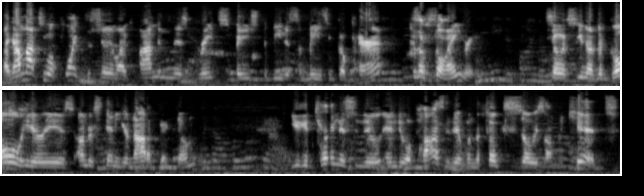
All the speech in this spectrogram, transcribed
Like I'm not to a point to say like I'm in this great space to be this amazing co-parent because I'm still angry. So it's you know the goal here is understanding you're not a victim. You can turn this into into a positive when the focus is always on the kids.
